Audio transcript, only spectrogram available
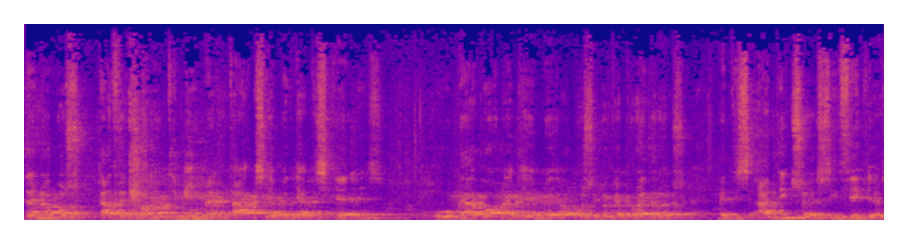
Δεν είναι όπως κάθε χρόνο τιμούμε τα άξια παιδιά της Κέλλης, που με αγώνα και με, όπως είπε και ο πρόεδρος, με τις αντίξωες συνθήκες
